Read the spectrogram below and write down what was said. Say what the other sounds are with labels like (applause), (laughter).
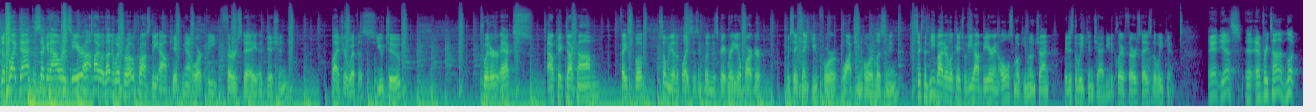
Just like that, the second hour is here. Hot Mic with Hutton Withrow across the Outkick Network, the Thursday edition. Glad you're with us. YouTube, Twitter, X, Outkick.com, Facebook, so many other places, including this great radio partner. We say thank you for watching or listening. Sixth and Peabody, our location with Yee-Haw Beer and Ole Smoky Moonshine. It is the weekend, Chad. You declare Thursdays the weekend. And yes, every time. Look,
